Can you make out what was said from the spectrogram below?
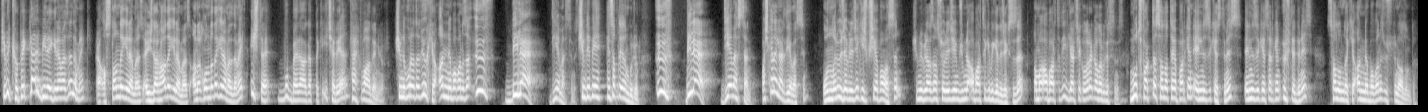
Şimdi köpekler bile giremez ne demek? E, aslan da giremez, ejderha da giremez, anakonda da giremez demek. İşte bu belagattaki içeriğe fehva deniyor. Şimdi burada diyor ki anne babanıza üf bile diyemezsiniz. Şimdi bir hesaplayalım buyurun. Üf bile diyemezsen başka neler diyemezsin? Onları üzebilecek hiçbir şey yapamazsın. Şimdi birazdan söyleyeceğim cümle abartı gibi gelecek size. Ama abartı değil gerçek olarak alabilirsiniz. Mutfakta salata yaparken elinizi kestiniz. Elinizi keserken üf dediniz. Salondaki anne babanız üstüne alındı.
